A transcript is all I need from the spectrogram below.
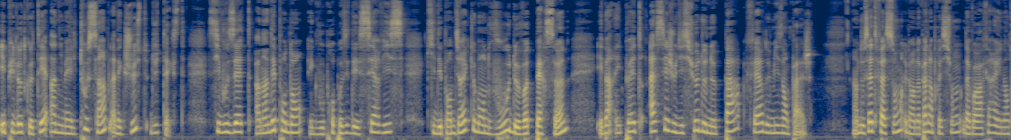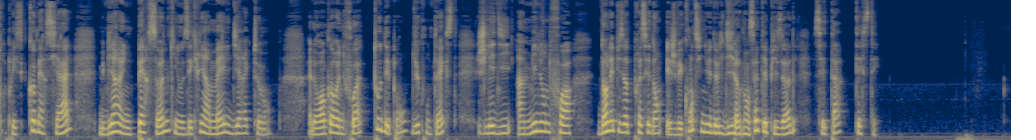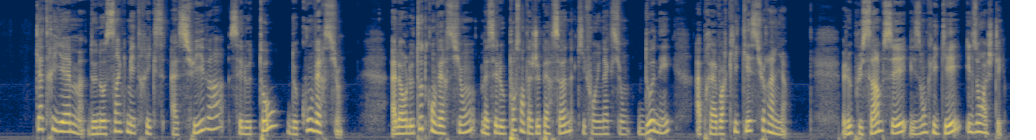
et puis de l'autre côté, un email tout simple avec juste du texte. Si vous êtes un indépendant et que vous proposez des services qui dépendent directement de vous, de votre personne, eh ben, il peut être assez judicieux de ne pas faire de mise en page. Hein, de cette façon, eh ben, on n'a pas l'impression d'avoir affaire à une entreprise commerciale, mais bien à une personne qui nous écrit un mail directement. Alors encore une fois, tout dépend du contexte. Je l'ai dit un million de fois dans l'épisode précédent et je vais continuer de le dire dans cet épisode, c'est à tester. Quatrième de nos cinq métriques à suivre, c'est le taux de conversion. Alors le taux de conversion, bah, c'est le pourcentage de personnes qui font une action donnée après avoir cliqué sur un lien. Bah, le plus simple, c'est ils ont cliqué, ils ont acheté.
